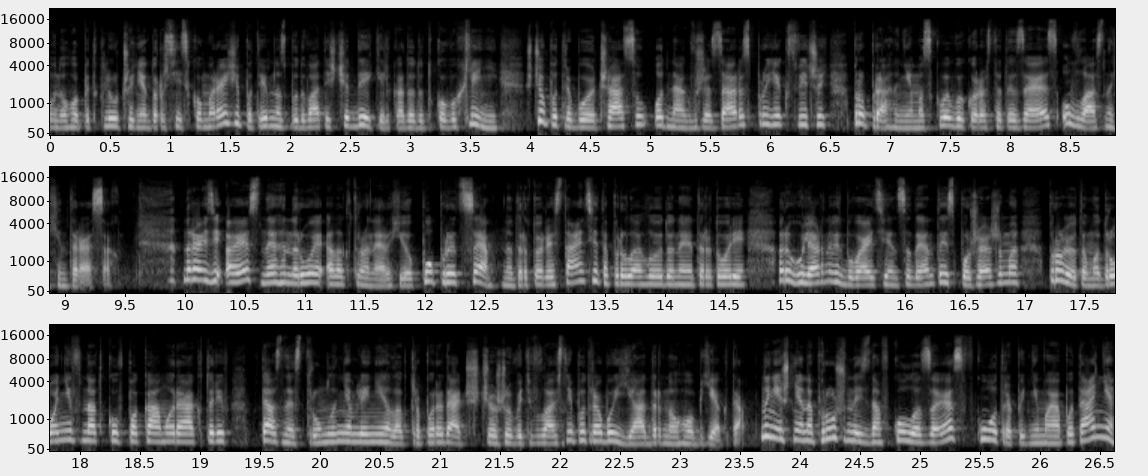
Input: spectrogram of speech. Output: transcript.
повного підключення до російської мережі потрібно збудувати ще декілька додаткових ліній, що потребує часу. Однак вже зараз проєкт свідчить про прагнення Москви використати ЗАЕС у власних інтересах. Наразі АЕС не генерує електроенергію. Попри це, на території станції та прилеглої до неї території регулярно відбуваються інциденти із пожежами, прольотами дронів над ковпаками реакторів та знеструмленням лінії електропередач, що живить власні потреби ядерного об'єкта. Нинішня напруженість навколо ЗАЕС вкотре піднімає питання,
